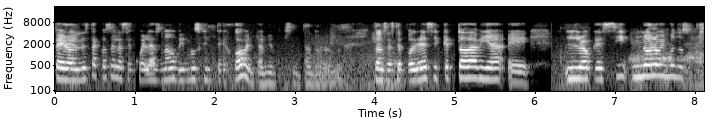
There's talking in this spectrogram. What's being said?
pero en esta cosa las secuelas no, vimos gente joven también presentándolo. ¿no? Entonces, te podría decir que todavía eh, lo que sí, no lo vimos nosotros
